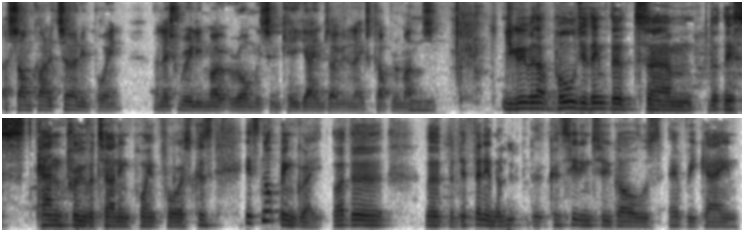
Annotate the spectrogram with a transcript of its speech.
as some kind of turning point, and let's really motor on with some key games over the next couple of months. Mm. Do you agree with that, Paul? Do you think that um, that this can prove a turning point for us? Because it's not been great. Like the the, the defending, the, the, conceding two goals every game.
